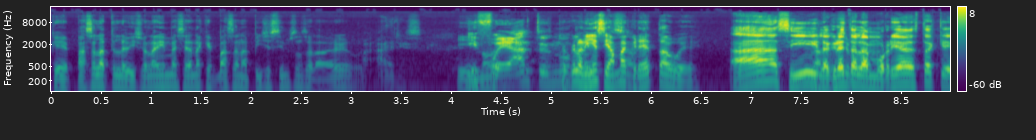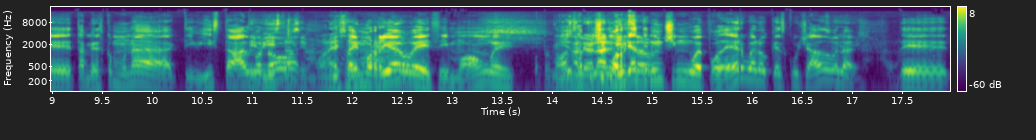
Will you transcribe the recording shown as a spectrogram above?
que pasa la televisión la misma escena que pasa en la pinche Simpsons a la verga, güey. Madres. Y, Y, no- fue antes, ¿no? Creo que la niña se llama. Greta, güey. Ah, sí, La la, Greta, la morría esta que también es como una activista o algo, ¿no? Simón, está morra, morría, güey. Simón, güey. Primero Y esa pinche morría tiene un chingo de poder, güey, lo que he escuchado, güey. Sí. De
